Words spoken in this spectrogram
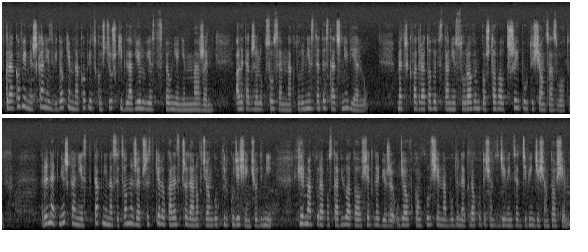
W Krakowie mieszkanie z widokiem na kopiec Kościuszki dla wielu jest spełnieniem marzeń, ale także luksusem, na który niestety stać niewielu. Metr kwadratowy w stanie surowym kosztował 3,5 tysiąca złotych. Rynek mieszkań jest tak nienasycony, że wszystkie lokale sprzedano w ciągu kilkudziesięciu dni. Firma, która postawiła to osiedle, bierze udział w konkursie na budynek roku 1998.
